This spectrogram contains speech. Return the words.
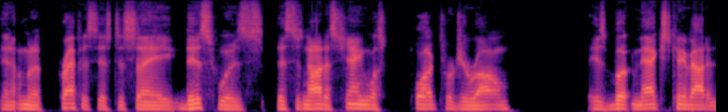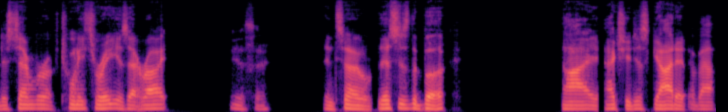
and I'm going to preface this to say this was, this is not a shameless plug for Jerome. His book Next came out in December of 23. Is that right? Yes, sir. And so this is the book. I actually just got it about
